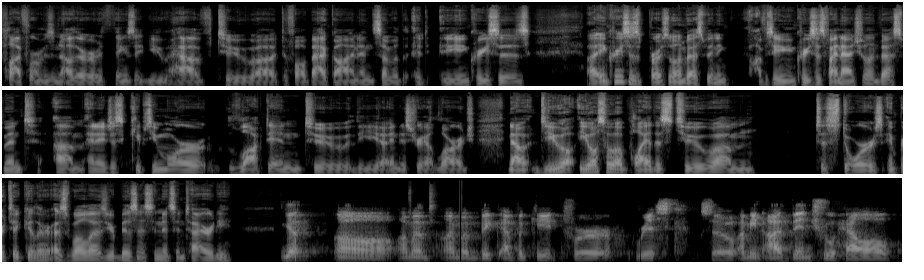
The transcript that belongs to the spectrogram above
platforms and other things that you have to uh, to fall back on, and some of the, it, it increases. Uh, increases personal investment, obviously increases financial investment, um, and it just keeps you more locked into the industry at large. Now, do you you also apply this to um, to stores in particular, as well as your business in its entirety? Yep. Uh, I'm a I'm a big advocate for risk. So I mean, I've been through hell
